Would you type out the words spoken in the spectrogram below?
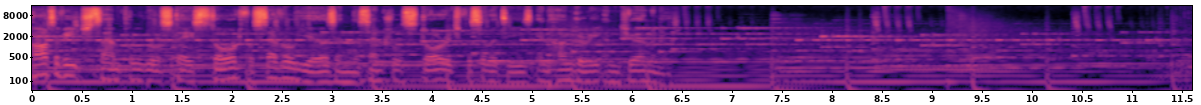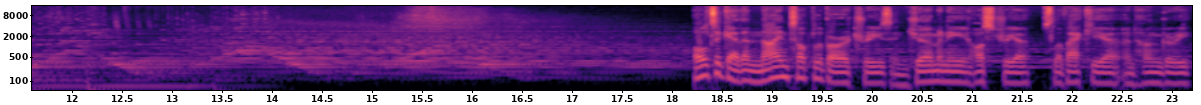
Part of each sample will stay stored for several years in the central storage facilities in Hungary and Germany. Altogether, nine top laboratories in Germany, Austria, Slovakia, and Hungary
